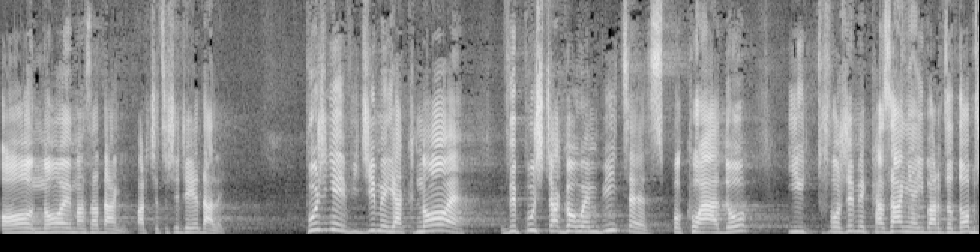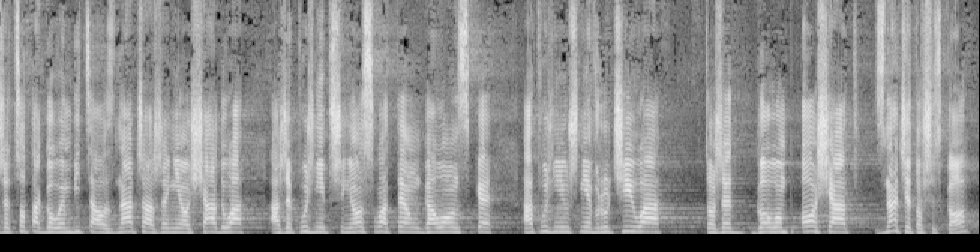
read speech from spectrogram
O, Noe ma zadanie. Patrzcie, co się dzieje dalej. Później widzimy, jak Noe wypuszcza gołębicę z pokładu i tworzymy kazania i bardzo dobrze, co ta gołębica oznacza, że nie osiadła, a że później przyniosła tę gałązkę, a później już nie wróciła, to że gołąb osiadł. Znacie to wszystko?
